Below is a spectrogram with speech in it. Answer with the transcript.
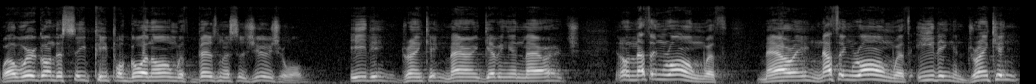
Well, we're going to see people going on with business as usual eating, drinking, marrying, giving in marriage. You know, nothing wrong with marrying, nothing wrong with eating and drinking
